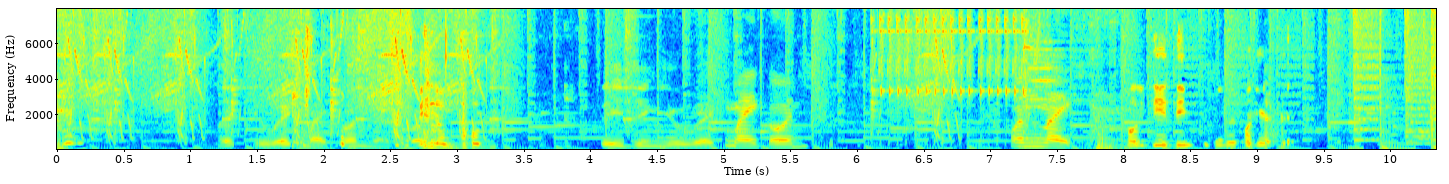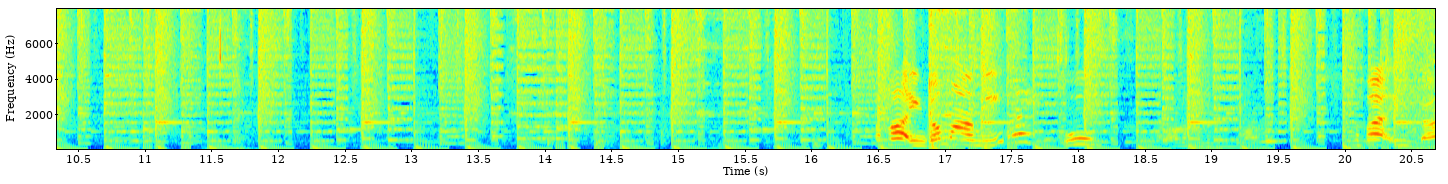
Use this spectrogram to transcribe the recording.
Wake, you wake, mic on, mic on. Paging you wake. Mic on. On mic. Magdidate kami pag ito. Kakain ka, mami? Oo. Kakain ka?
